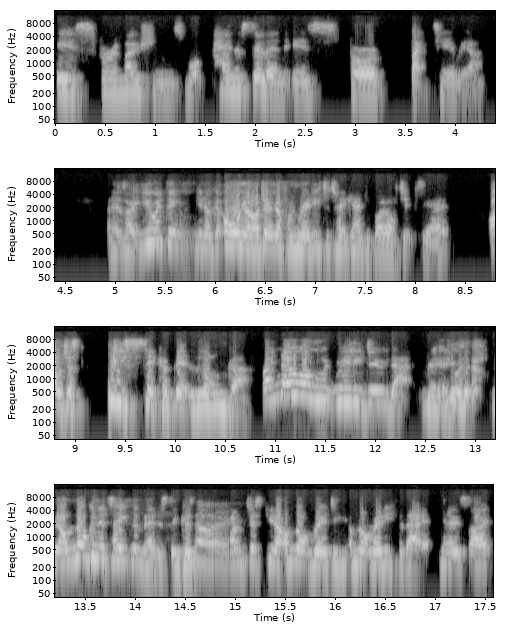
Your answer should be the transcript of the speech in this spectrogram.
is for emotions what penicillin is for bacteria. And it's like you would think, you know, oh no, I don't know if I'm ready to take antibiotics yet. I'll just be sick a bit longer. Like no one would really do that, really. No, I'm not going to take the medicine because no, I'm just, you know, I'm not ready. I'm not ready for that. You know, it's like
